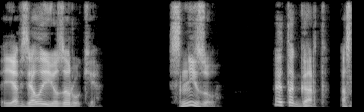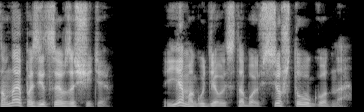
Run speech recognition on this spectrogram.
Я взял ее за руки. «Снизу. Это гард, основная позиция в защите. Я могу делать с тобой все, что угодно.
